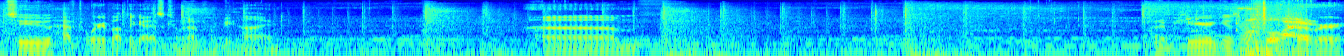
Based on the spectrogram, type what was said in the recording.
You two have to worry about the guys coming up from behind. Um, put him here, gives him full cover.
